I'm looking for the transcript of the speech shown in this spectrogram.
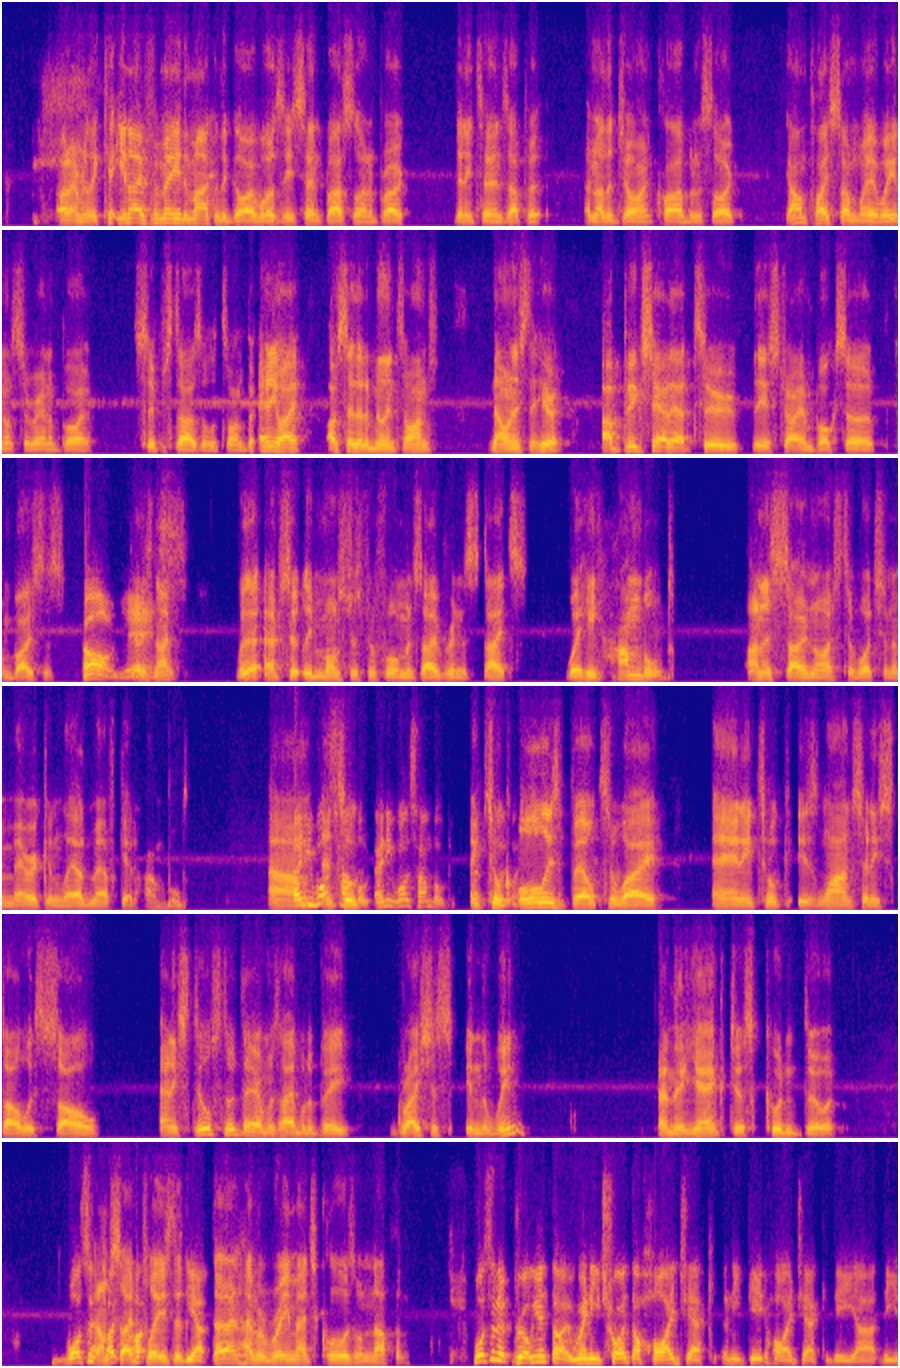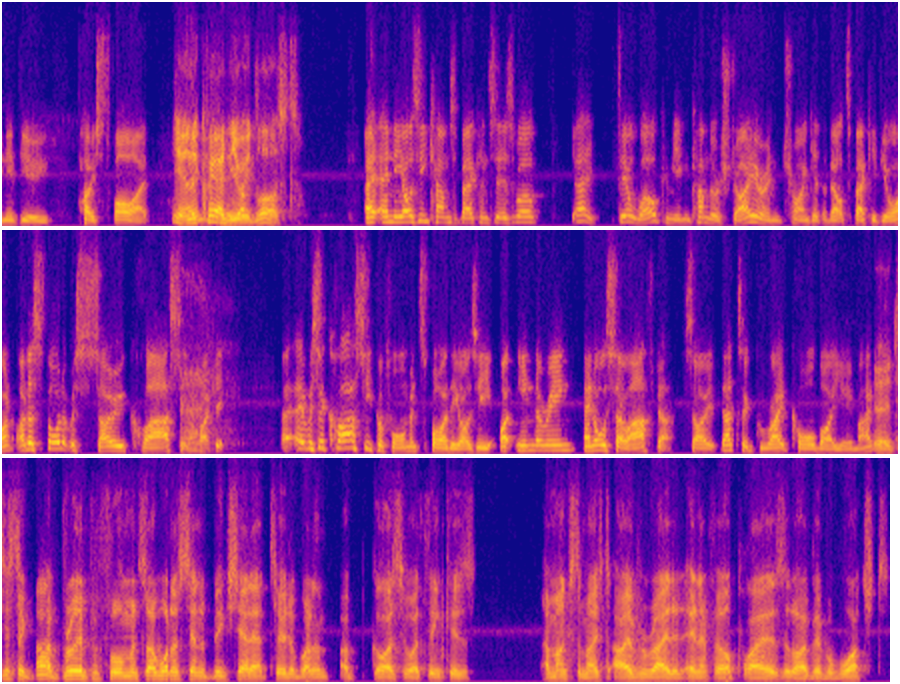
I don't really care. You know, for me, the mark of the guy was he sent Barcelona broke. Then he turns up at another giant club, and it's like, go and play somewhere where you're not surrounded by superstars all the time. But anyway, I've said that a million times. No one needs to hear it. A big shout out to the Australian boxer Kambosos. Oh, yeah. his name. With an absolutely monstrous performance over in the States where he humbled. And it's so nice to watch an American loudmouth get humbled. Um, and he was and humbled. And he was humbled. He took all his belts away and he took his lunch and he stole his soul. And he still stood there and was able to be gracious in the win, and the Yank just couldn't do it. Wasn't and I'm so I, pleased that yeah. they don't have a rematch clause or nothing. Wasn't it brilliant though when he tried to hijack and he did hijack the uh, the interview post fight? Yeah, and, the crowd and knew the, he'd lost. And, the Aussie comes back and says, "Well, hey, feel welcome. You can come to Australia and try and get the belts back if you want." I just thought it was so classy. like it, it was a classy performance by the Aussie uh, in the ring and also after. So that's a great call by you, mate. Yeah, just a, um, a brilliant performance. I want to send a big shout out to, to one of the guys who I think is amongst the most overrated NFL players that I've ever watched.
